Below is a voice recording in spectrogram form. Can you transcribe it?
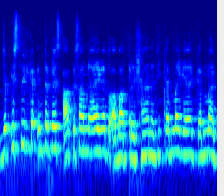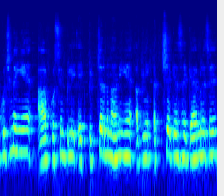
जब इस तरीके का इंटरफेस आपके सामने आएगा तो अब आप परेशान हैं। जी, करना क्या है? करना कुछ नहीं है। आपको सिंपली एक पिक्चर बनानी है अपनी अच्छे कैसे कैमरे से,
